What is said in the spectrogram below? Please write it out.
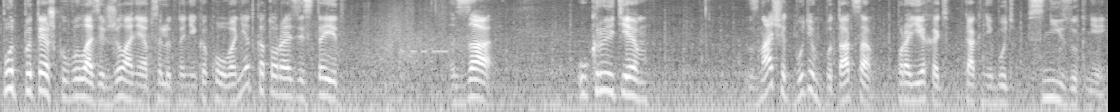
Под ПТшку вылазить желания абсолютно никакого нет, которая здесь стоит за укрытием. Значит, будем пытаться проехать как-нибудь снизу к ней.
